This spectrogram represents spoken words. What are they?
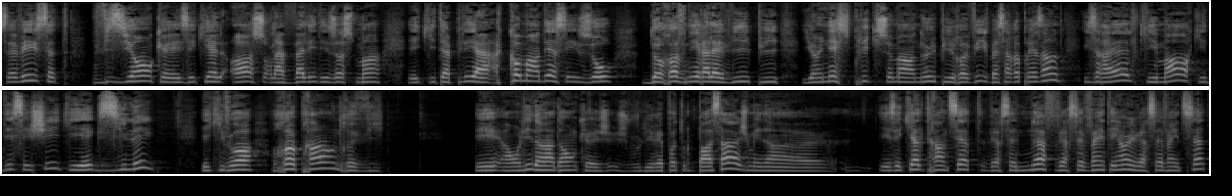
Vous savez, cette vision que Ézéchiel a sur la vallée des ossements et qui est appelé à, commander à ses os de revenir à la vie, puis il y a un esprit qui se met en eux, puis ils revivent. Bien, ça représente Israël qui est mort, qui est desséché, qui est exilé et qui va reprendre vie. Et on lit dans, donc, je ne vous lirai pas tout le passage, mais dans euh, Ézéchiel 37, verset 9, verset 21 et verset 27,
